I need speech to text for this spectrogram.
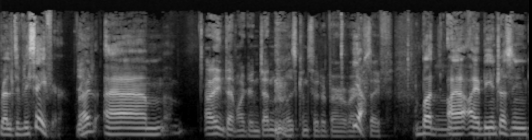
relatively safe here, right? Um, I think Denmark in general is considered very, very Yeah. safe. but I, I'd be interested. In,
